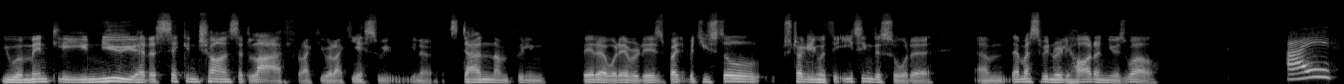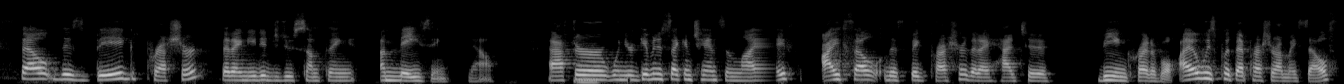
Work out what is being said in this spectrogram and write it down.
you were mentally you knew you had a second chance at life like you were like yes we you know it's done i'm feeling better whatever it is but but you're still struggling with the eating disorder um, that must have been really hard on you as well. I felt this big pressure that i needed to do something amazing now. After mm. when you're given a second chance in life i felt this big pressure that i had to be incredible. I always put that pressure on myself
